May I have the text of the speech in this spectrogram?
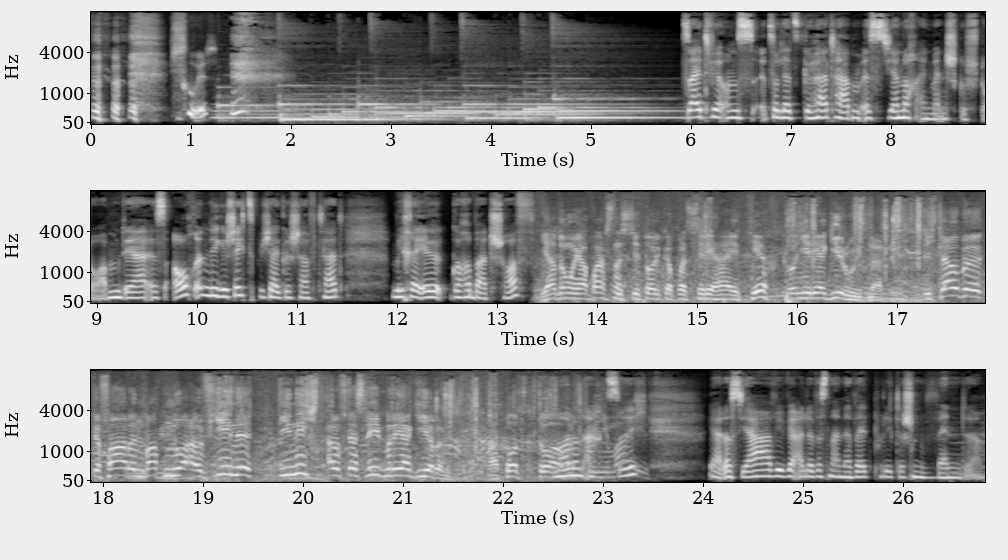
Gut. Seit wir uns zuletzt gehört haben, ist ja noch ein Mensch gestorben, der es auch in die Geschichtsbücher geschafft hat, Michael Gorbatschow. Ich glaube, Gefahren warten nur auf jene, die nicht auf das Leben reagieren. 89 ja, das Jahr, wie wir alle wissen, einer weltpolitischen Wende.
